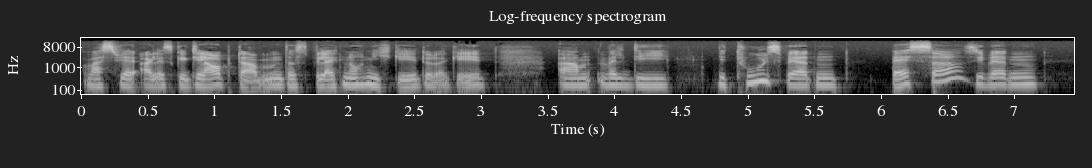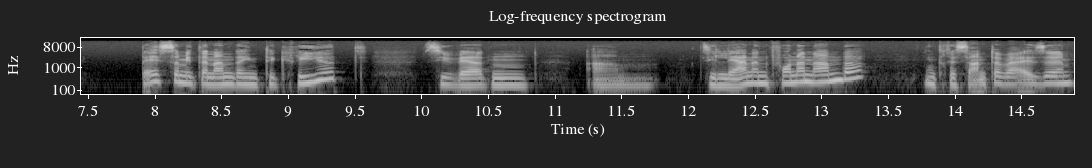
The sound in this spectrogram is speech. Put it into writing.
was wir alles geglaubt haben, dass vielleicht noch nicht geht oder geht, ähm, weil die, die Tools werden besser, sie werden besser miteinander integriert, sie werden, ähm, sie lernen voneinander. Interessanterweise,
